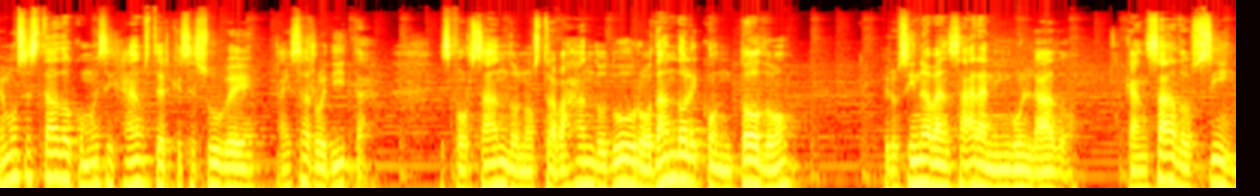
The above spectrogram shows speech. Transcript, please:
hemos estado como ese hámster que se sube a esa ruedita, esforzándonos, trabajando duro, dándole con todo, pero sin avanzar a ningún lado. Cansados, sí,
